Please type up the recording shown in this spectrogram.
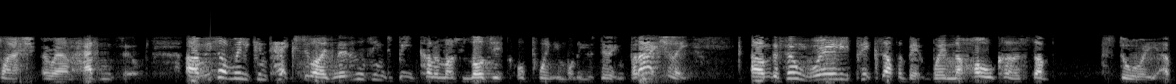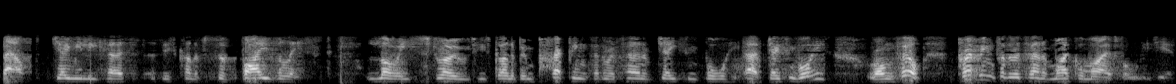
slash around Haddonfield. Um, it's not really contextualized, and there doesn't seem to be kind of much logic or point in what he was doing. But actually, um, the film really picks up a bit when the whole kind of sub story about Jamie Lee Curtis as this kind of survivalist Laurie Strode, who's kind of been prepping for the return of Jason Voorhees, uh, Jason Voorhees? Wrong film. Prepping for the return of Michael Myers for all these years.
